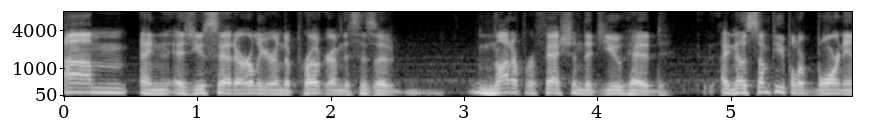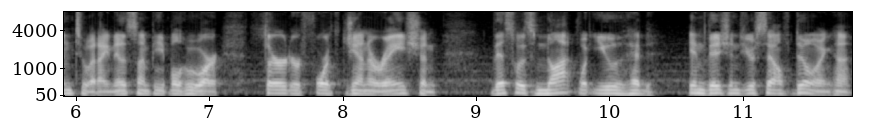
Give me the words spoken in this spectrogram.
Um, and as you said earlier in the program, this is a not a profession that you had. I know some people are born into it. I know some people who are third or fourth generation. This was not what you had envisioned yourself doing, huh?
